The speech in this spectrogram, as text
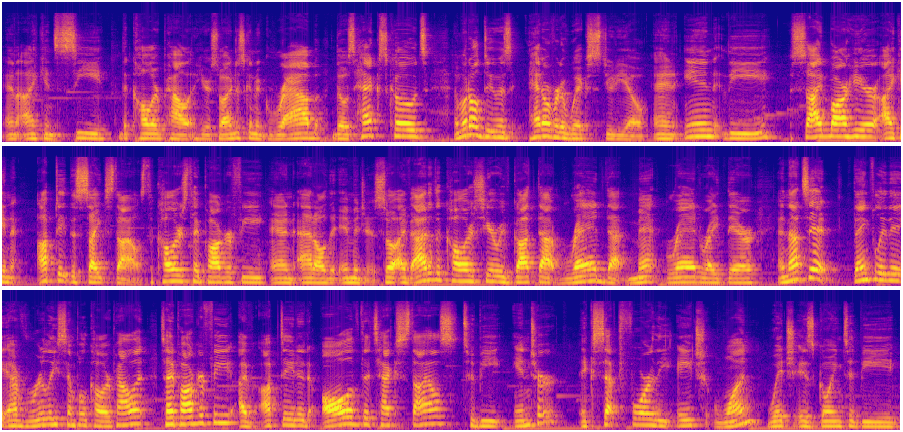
and I can see the color palette here. So I'm just gonna grab those hex codes and what I'll do is head over to Wix Studio and in the sidebar here, I can update the site styles, the colors, typography, and add all the images. So I've added the colors here. We've got that red, that matte red right there, and that's it. Thankfully, they have really simple color palette. Typography, I've updated all of the text styles to be Inter, except for the H1, which is going to be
